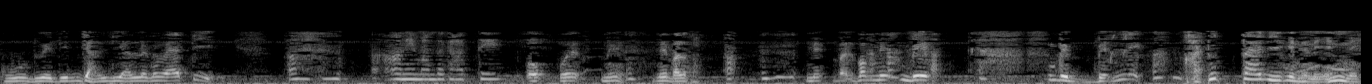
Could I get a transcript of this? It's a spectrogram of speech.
කූඩුවේදී ජල්ලි අල්ලනවා ඇති අනේ මන්ද තාත්තේ. ඔය මේ මේ බලපන් මේ බලපන් මේ මේ උඹේ බෙල්ලේ කටුත් පෑදීගෙන එන්නේ.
